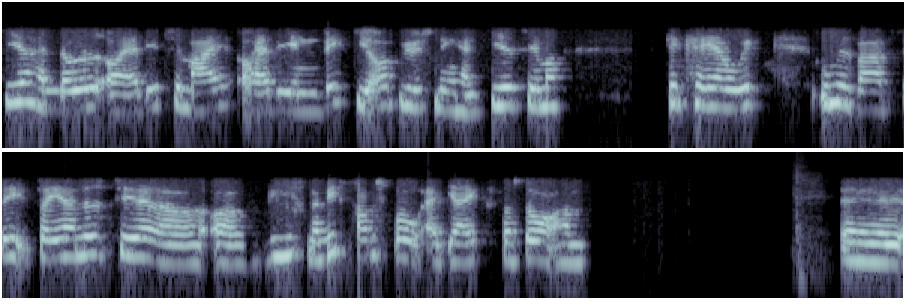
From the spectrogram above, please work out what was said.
siger han noget, og er det til mig, og er det en vigtig oplysning, han siger til mig? Det kan jeg jo ikke umiddelbart se, så jeg er nødt til at, at vise med mit kropssprog, at jeg ikke forstår ham. Øh,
